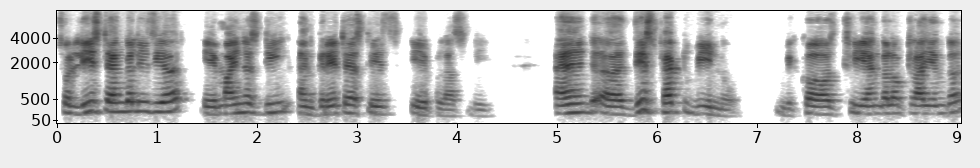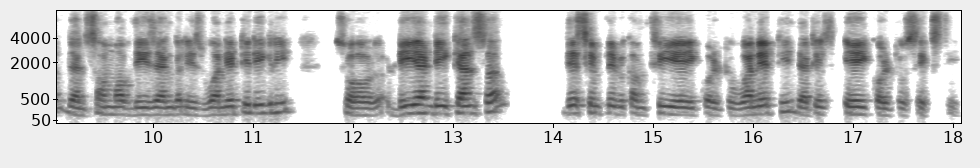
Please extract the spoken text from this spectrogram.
So least angle is here, A minus D, and greatest is A plus D. And uh, this fact we know because three angle of triangle, then sum of these angle is 180 degree. So D and D cancel. They simply become 3A equal to 180, that is A equal to 60.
